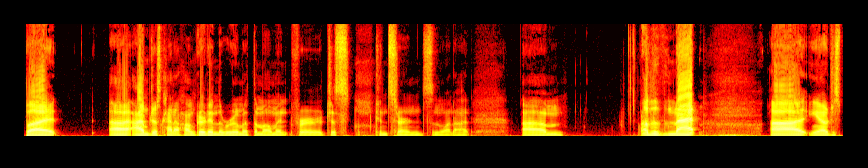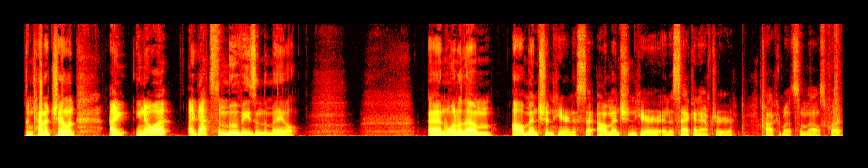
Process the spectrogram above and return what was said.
but uh, I'm just kind of hunkered in the room at the moment for just concerns and whatnot. Um, other than that, uh, you know, just been kind of chilling. I, you know what? I got some movies in the mail, and one of them I'll mention here in a sec. I'll mention here in a second after talking about something else. But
